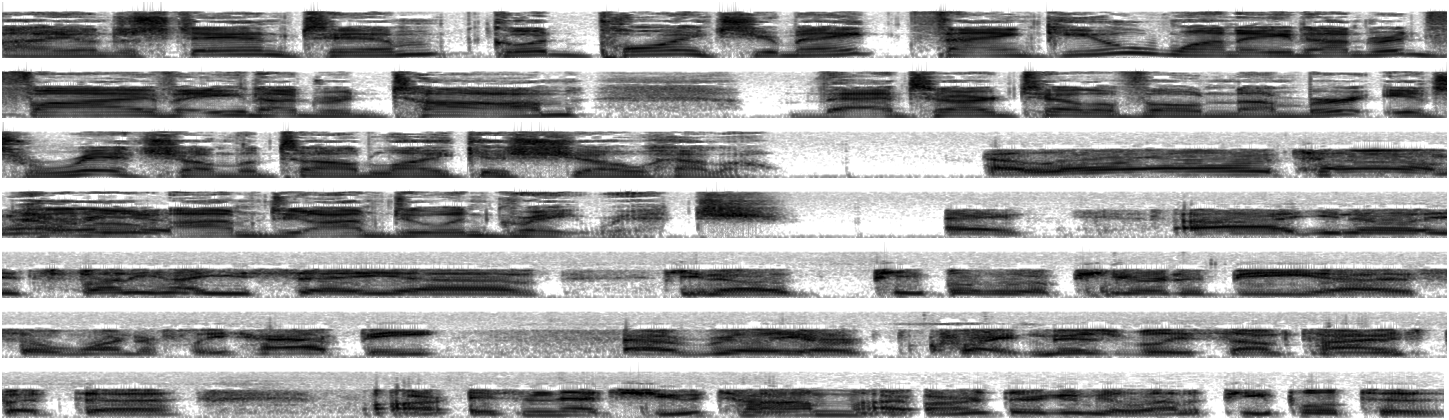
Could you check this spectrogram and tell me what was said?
I understand, Tim. Good points you make. Thank you. 1-800-5800-TOM. That's our telephone number. It's Rich on the Tom Leykis Show. Hello. Hello, Tom. How Hello. are you? I'm, do I'm doing great, Rich. Hey, uh, you know, it's funny how you say, uh, you know, people who appear to be uh, so wonderfully happy uh, really are quite miserably sometimes. But uh, are, isn't that you, Tom? Aren't there going to be a lot of people to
